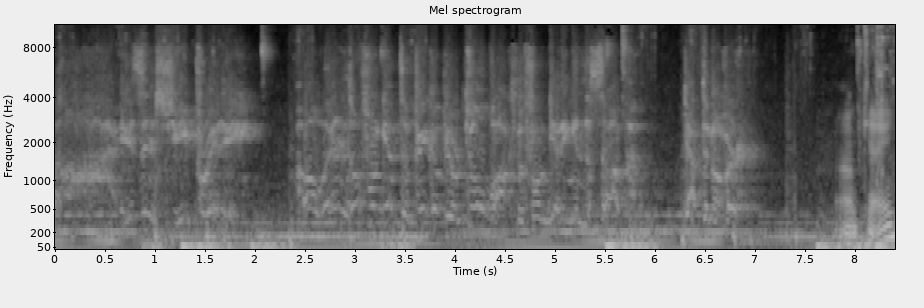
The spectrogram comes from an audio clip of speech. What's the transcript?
Ah, isn't she pretty? Oh, and don't forget to pick up your toolbox before getting in the sub. Captain over. Okay.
